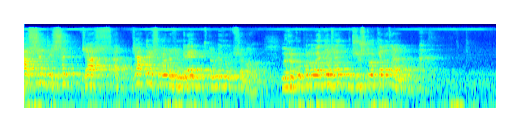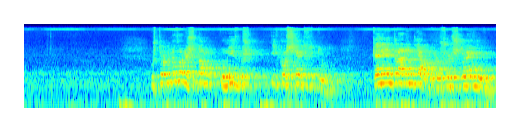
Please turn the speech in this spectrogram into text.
Já há 67, já, há- já há três semanas em greve os trabalhadores do salão. Mas a culpa não é deles, é do gestor que era dano. Os trabalhadores estão unidos e conscientes de tudo. Querem entrar em diálogo, mas o seu gestor é mudo.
